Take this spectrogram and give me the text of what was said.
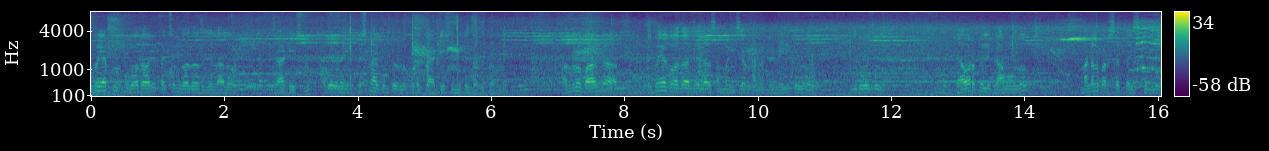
ఉభయ తూర్పుగోదావరి పశ్చిమ గోదావరి జిల్లాలో గ్రాడ్యుయేషన్ అదేవిధంగా కృష్ణా గుంటూరులో కూడా గ్రాడ్యుయేషన్ ఎన్నికలు జరుగుతూ ఉన్నాయి. అందులో భాగంగా ఉభయ గోదావరి జిల్లాకు సంబంధించి జరుగుతున్నటువంటి ఎన్నికల్లో ఈరోజు దేవరపల్లి గ్రామంలో మండల పరిషత్ హై స్కూల్లో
